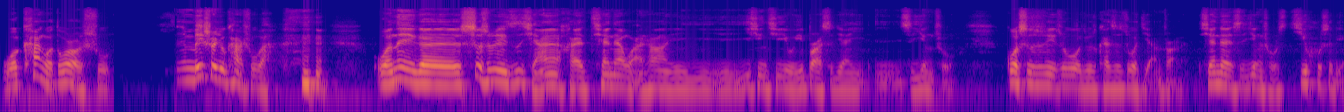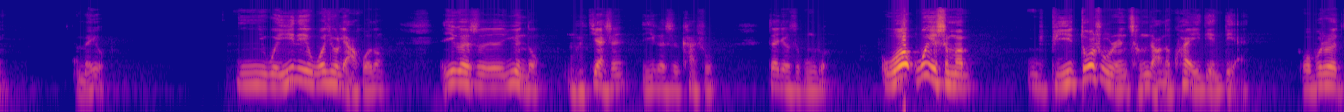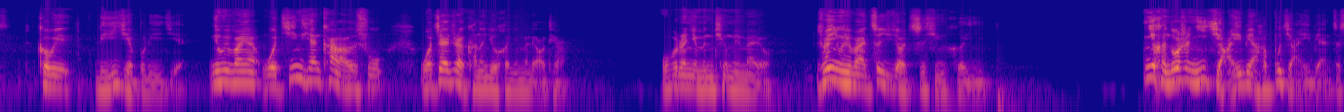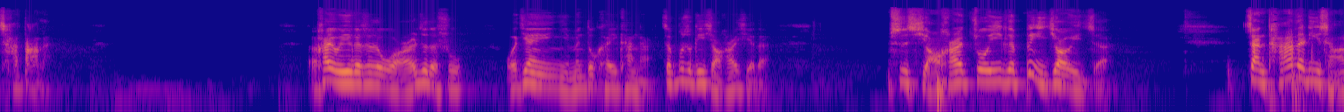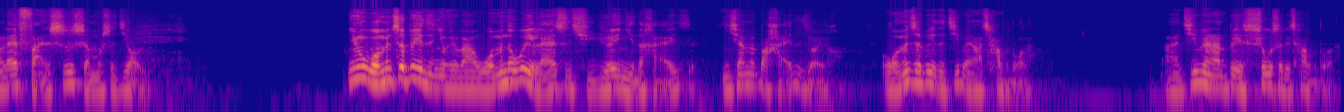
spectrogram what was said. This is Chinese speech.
我看过多少书，没事就看书吧。我那个四十岁之前还天天晚上一一一星期有一半时间是应酬，过四十岁之后就开始做减法了。现在是应酬几乎是零，没有。你唯一的我就俩活动，一个是运动健身，一个是看书，再就是工作。我为什么比多数人成长的快一点点？我不知道各位理解不理解？你会发现，我今天看了的书，我在这可能就和你们聊天。我不知道你们听明白没有？所以你会发现，这就叫知行合一。你很多事你讲一遍和不讲一遍，这差大了。还有一个是我儿子的书，我建议你们都可以看看。这不是给小孩写的，是小孩作为一个被教育者，站他的立场来反思什么是教育。因为我们这辈子你会发现，我们的未来是取决于你的孩子，你先把孩子教育好。我们这辈子基本上差不多了，啊，基本上被收拾的差不多了。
